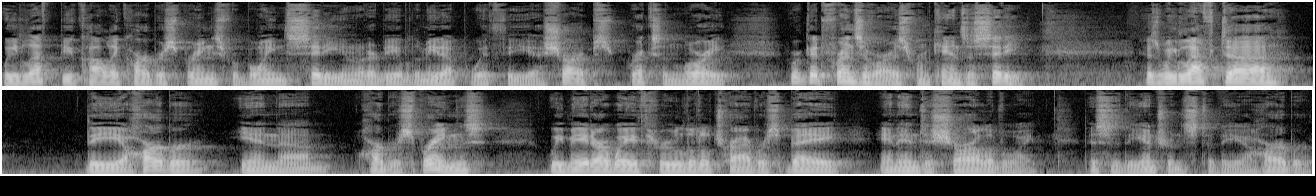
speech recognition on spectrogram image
we left Bucolic Harbor Springs for Boyne City in order to be able to meet up with the uh, Sharps, Rex and Lori, who are good friends of ours from Kansas City. As we left uh, the harbor in um, Harbor Springs, we made our way through Little Traverse Bay and into Charlevoix. This is the entrance to the uh, harbor.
